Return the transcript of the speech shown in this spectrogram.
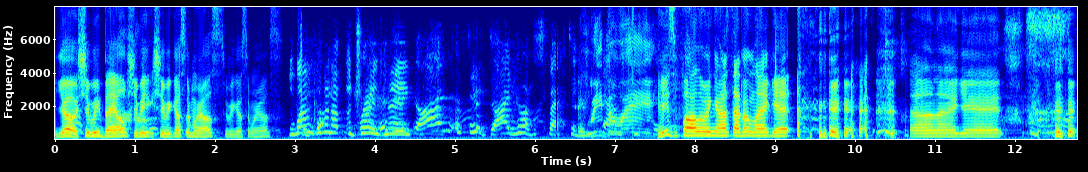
Yo, should we bail? Should we oh. should we go somewhere else? Should we go somewhere else? The one coming up the tree Wait, is if you me. died, if you died, you have to spectate. You Lead the way. He's following us. I don't like it. I don't like it.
